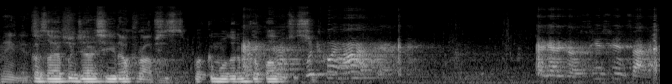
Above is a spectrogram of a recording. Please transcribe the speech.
Maintenance. Kaza yapınca her şeyi No mahvetmişiz. Bakım odalarım kapalı olacağız. What's going on out there? I gotta go. See you soon, Simon.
